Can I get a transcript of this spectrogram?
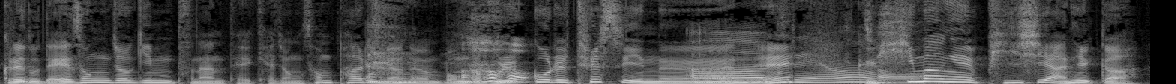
그래도 내성적인 분한테 계정 선팔이면은 뭔가 물꼬를 틀 수 있는 아, 네? 그 희망의 빛이 아닐까 어.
